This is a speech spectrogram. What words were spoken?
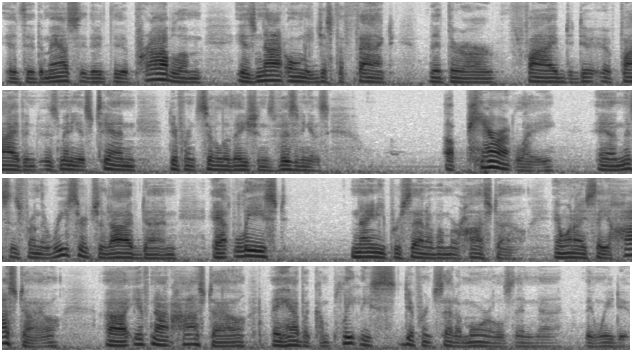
It's the mass. The, the problem is not only just the fact that there are five to uh, five and as many as ten different civilizations visiting us. Apparently, and this is from the research that I've done, at least 90% of them are hostile. And when I say hostile, uh, if not hostile, they have a completely different set of morals than, uh, than we do.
